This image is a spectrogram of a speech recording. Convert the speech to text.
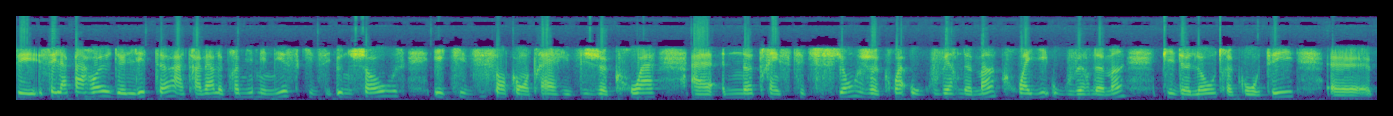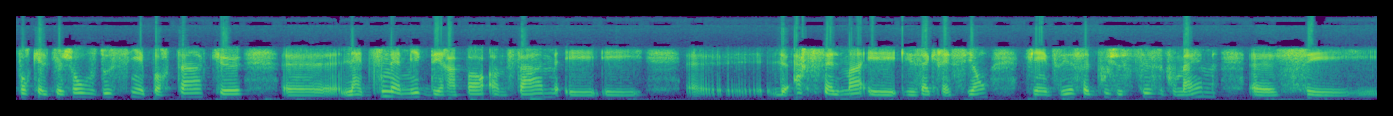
C'est la parole de l'État à travers le premier ministre qui dit une chose et qui dit son contraire. Il dit je crois à notre institution, je crois au gouvernement, croyez au gouvernement. Puis de l'autre côté, euh, pour quelque chose d'aussi important que euh, la dynamique des rapports hommes-femmes et, et euh, le harcèlement et les agressions, vient dire faites-vous justice vous-même. C'est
